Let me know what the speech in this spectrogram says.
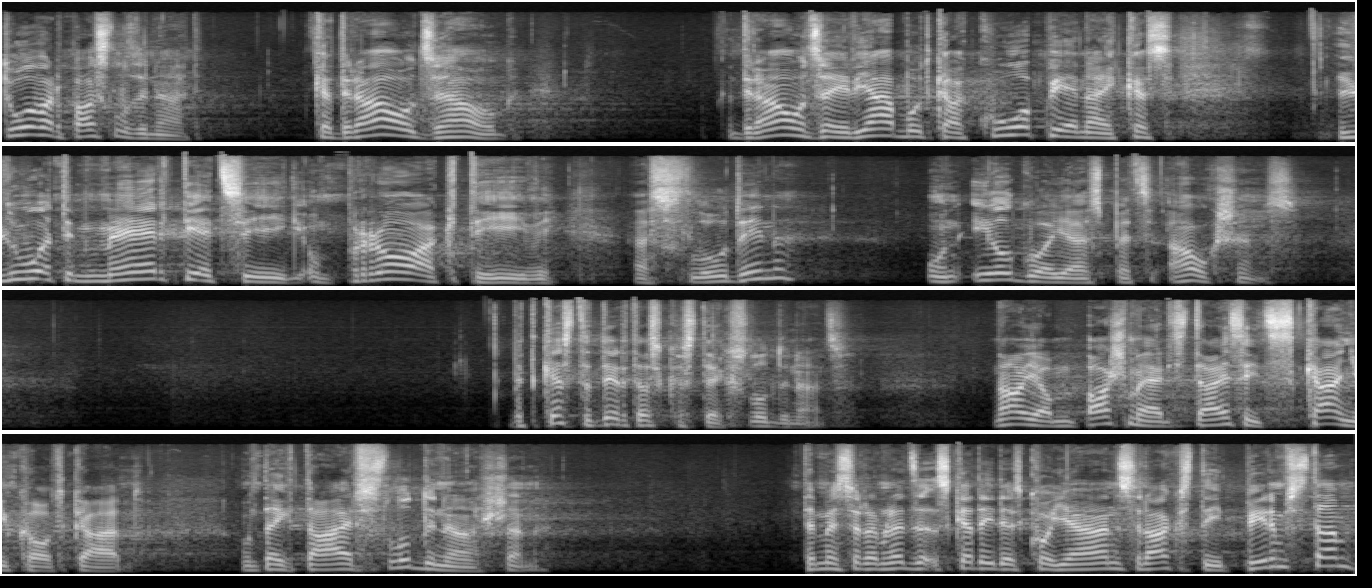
to var pasludināt, ka draudzē aug. Draudzē ir jābūt kā kopienai, kas ļoti mērķiecīgi un proaktīvi sludina un ilgojas pēc augšanas. Bet kas tad ir tas, kas tiek sludināts? Nav jau pašmērķis taisīt skaņu kaut kādu un teikt, tā ir sludināšana. Te mēs varam redzēt, skatīties, ko Jānis rakstīja pirms tam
